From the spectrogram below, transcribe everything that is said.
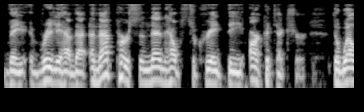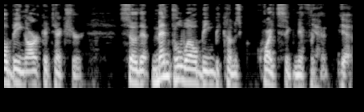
they really have that and that person then helps to create the architecture the well-being architecture so that mental well-being becomes quite significant. Yeah, yeah.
